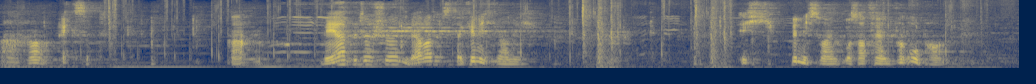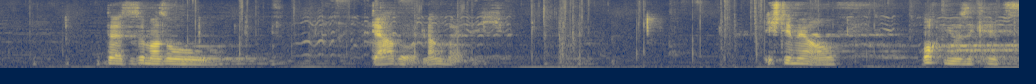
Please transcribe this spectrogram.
Aha, Exit. Aha. Wer bitteschön? Wer war das? Der kenne ich gar nicht. Ich bin nicht so ein großer Fan von Oper. Da ist es immer so derbe und langweilig. Ich stehe mir auf Rockmusicals.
